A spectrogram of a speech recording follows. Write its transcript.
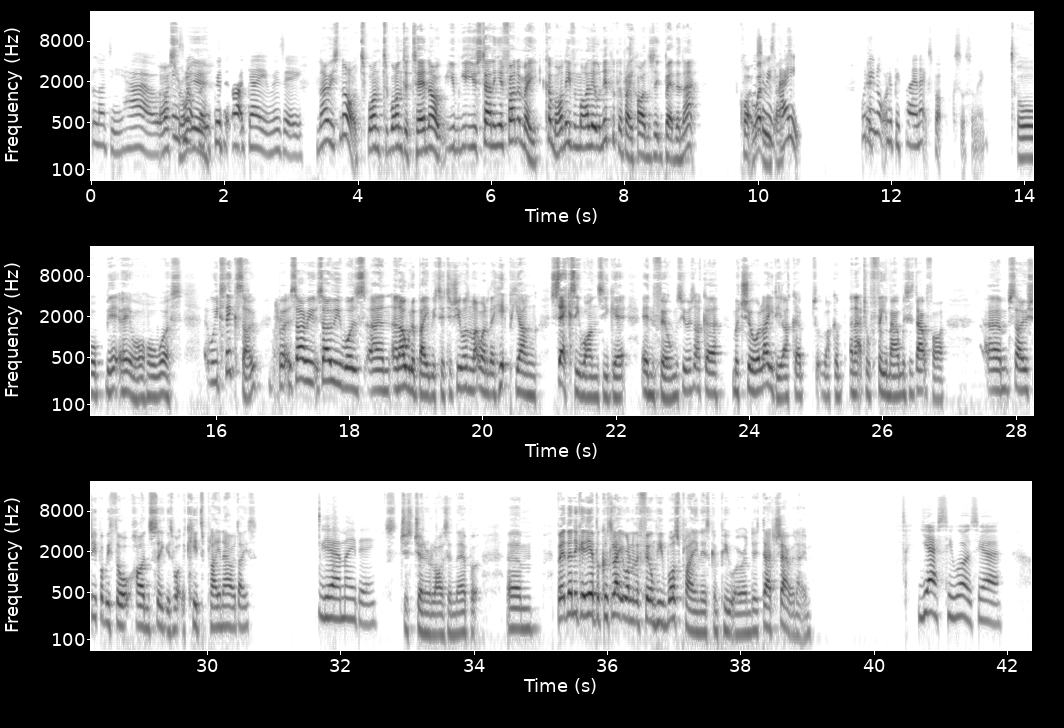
Bloody hell! That's he's right, not yeah. good at that game, is he? No, he's not. One to one to ten. No, you you're standing in front of me. Come on, even my little nipper can play hide and seek better than that. Quite well. so in he's fact. eight. Would he not want to be playing Xbox or something? or yeah, or, or worse. We'd think so, but Zoe Zoe was an, an older babysitter. She wasn't like one of the hip, young, sexy ones you get in films. She was like a mature lady, like a sort of like a, an actual female Mrs. Doubtfire. Um, so she probably thought hide and seek is what the kids play nowadays. Yeah, maybe. It's just generalising there, but um, but then again, yeah, because later on in the film he was playing his computer and his dad shouted at him. Yes, he was. Yeah,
